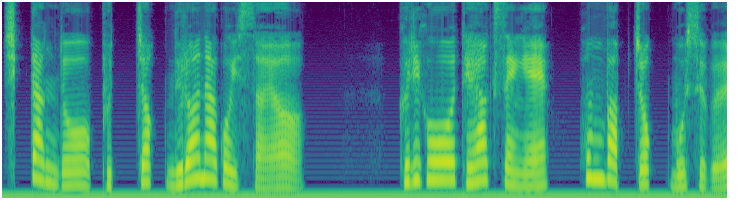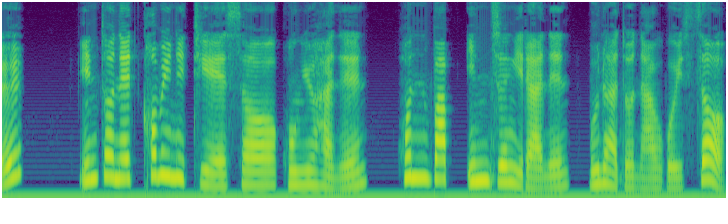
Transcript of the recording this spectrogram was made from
식당도 부쩍 늘어나고 있어요. 그리고 대학생의 혼밥족 모습을 인터넷 커뮤니티에서 공유하는 혼밥 인증이라는 문화도 나오고 있어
